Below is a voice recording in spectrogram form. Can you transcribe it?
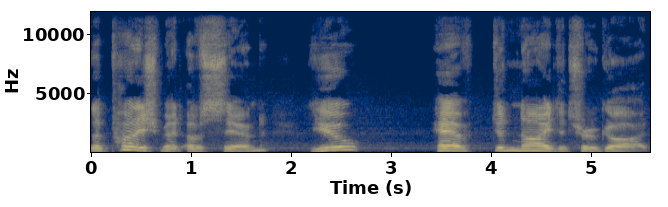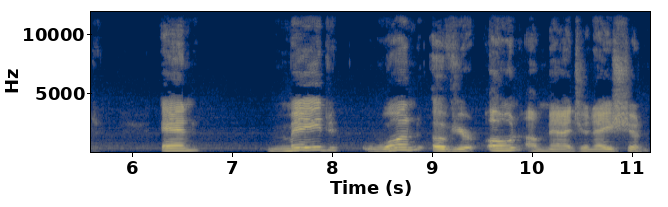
the punishment of sin, you have denied the true God and made one of your own imagination.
